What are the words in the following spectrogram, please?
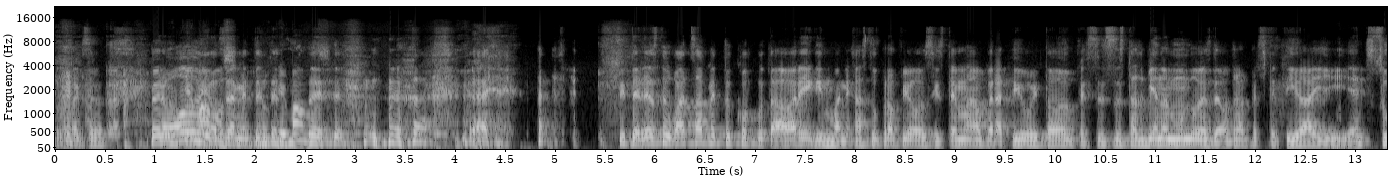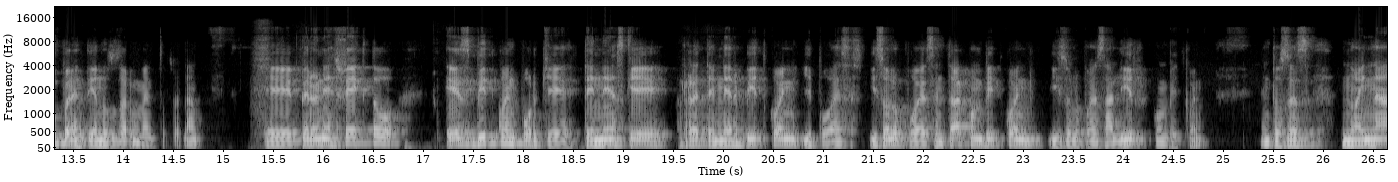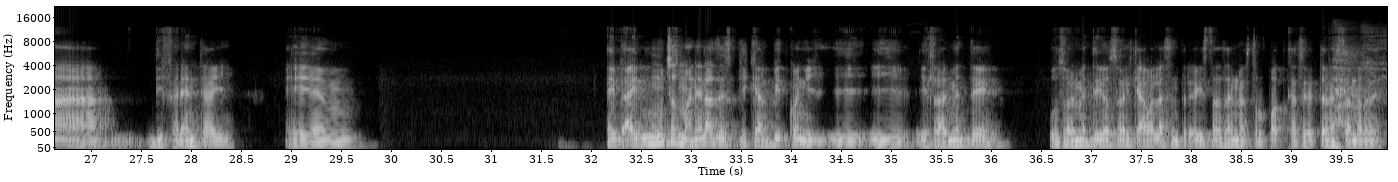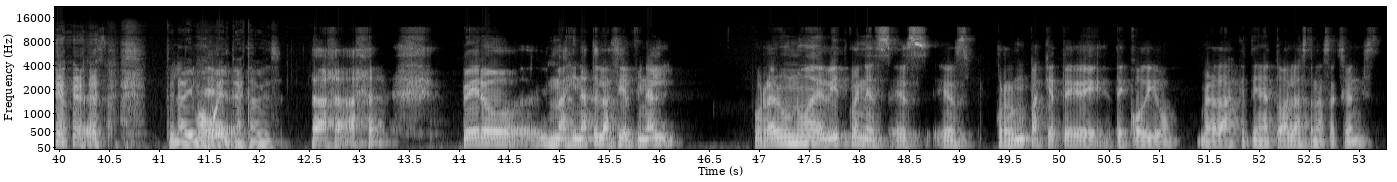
Pero obvio, o sea, ¿me si tenés tu WhatsApp en tu computadora y manejas tu propio sistema operativo y todo, pues estás viendo el mundo desde otra perspectiva y súper entiendo sus argumentos, ¿verdad? Eh, pero en efecto, es Bitcoin porque tenés que retener Bitcoin y, puedes, y solo puedes entrar con Bitcoin y solo puedes salir con Bitcoin. Entonces, no hay nada diferente ahí. Em, hay, muchas maneras de explicar Bitcoin y, realmente, usualmente yo soy el que hago las entrevistas en nuestro podcast. Ahorita me están dando... Te la dimos vuelta esta vez. Pero imagínatelo así, al final, correr un nodo de Bitcoin es, es, correr un paquete de, código, ¿verdad? Que tiene todas las transacciones.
